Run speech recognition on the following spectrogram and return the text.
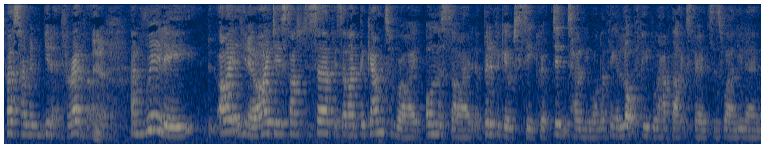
First time in, you know, forever. Yeah. And really, I, you know, ideas started to surface, and I began to write on the side, a bit of a guilty secret. Didn't tell anyone. I think a lot of people have that experience as well. You know,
